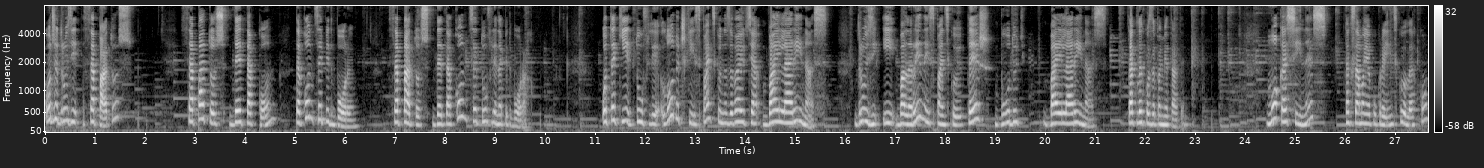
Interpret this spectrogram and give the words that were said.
Отже, друзі, сапатош. Сапатош де такон. Такон це підбори. Сапатош де такон це туфлі на підборах. Отакі туфлі-лодочки іспанською називаються байларінас. Друзі, і балерини іспанською теж будуть байларінас. Так легко запам'ятати. Мокасінес, так само, як українською, легко.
